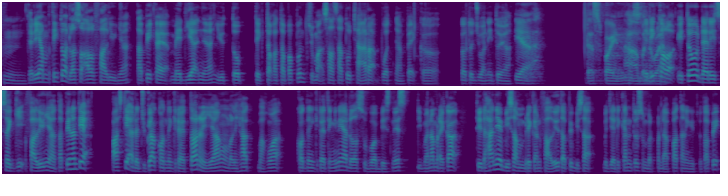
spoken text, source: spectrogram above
Hmm, jadi yang penting itu adalah soal value-nya, tapi kayak medianya, YouTube, TikTok atau apa pun cuma salah satu cara buat nyampe ke ke tujuan itu ya. Iya. Yeah, that's point. Nah, jadi kalau itu dari segi value-nya, tapi nanti pasti ada juga content creator yang melihat bahwa content creating ini adalah sebuah bisnis di mana mereka tidak hanya bisa memberikan value tapi bisa menjadikan itu sumber pendapatan gitu. Tapi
